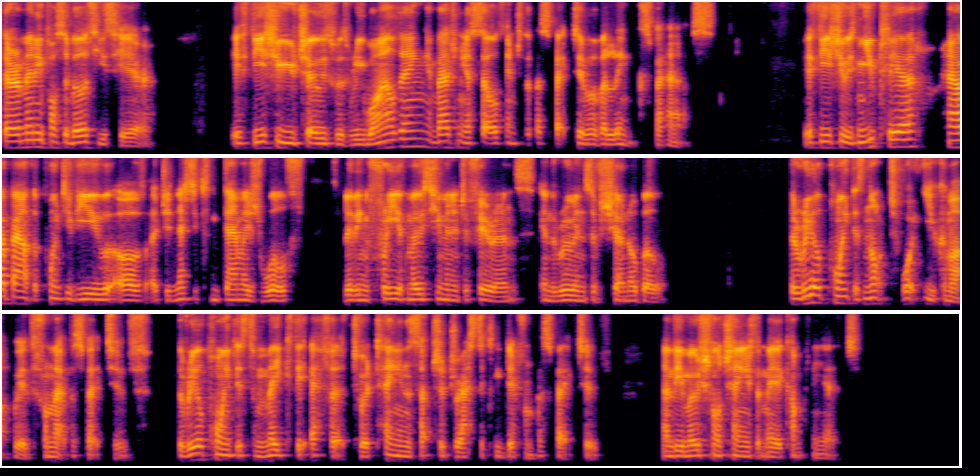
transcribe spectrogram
There are many possibilities here. If the issue you chose was rewilding, imagine yourself into the perspective of a lynx, perhaps. If the issue is nuclear, how about the point of view of a genetically damaged wolf living free of most human interference in the ruins of Chernobyl? The real point is not what you come up with from that perspective. The real point is to make the effort to attain such a drastically different perspective and the emotional change that may accompany it.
